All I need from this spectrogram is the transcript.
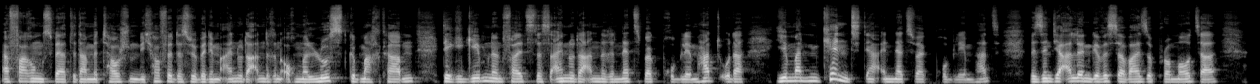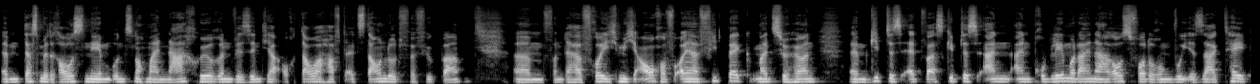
Erfahrungswerte damit tauschen. Und ich hoffe, dass wir bei dem einen oder anderen auch mal Lust gemacht haben, der gegebenenfalls das ein oder andere Netzwerkproblem hat oder jemanden kennt, der ein Netzwerkproblem hat. Wir sind ja alle in gewisser Weise Promoter, ähm, das mit rausnehmen, uns nochmal nachhören. Wir sind ja auch dauerhaft als Download verfügbar. Ähm, von daher freue ich mich auch auf euer Feedback, mal zu hören, ähm, gibt es etwas, gibt es ein, ein Problem oder eine Herausforderung, wo ihr sagt, hey,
